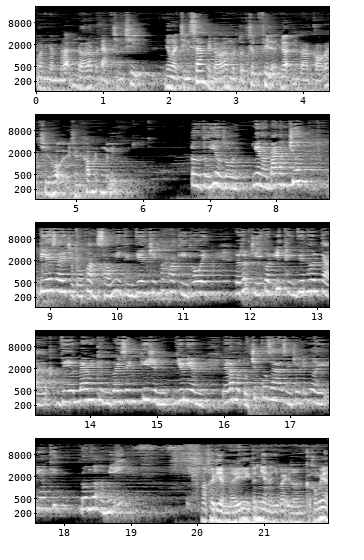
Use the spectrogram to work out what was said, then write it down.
còn nhầm lẫn đó là một đảng chính trị, nhưng mà chính xác thì đó là một tổ chức phi lợi nhuận và có các chi hội ở trên khắp nước Mỹ. Ừ, tớ hiểu rồi. Nghe nói 3 năm trước, DSA chỉ có khoảng 6.000 thành viên trên khắp Hoa Kỳ thôi. Nó thậm chí còn ít thành viên hơn cả The American Racing Pigeon Union. Đấy là một tổ chức quốc gia dành cho những người yêu thích đua ngựa ở Mỹ vào thời điểm đấy tất nhiên là như vậy rồi cậu không biết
